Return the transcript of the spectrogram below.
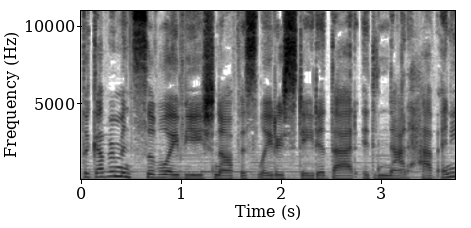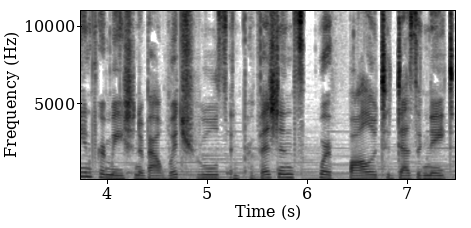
The government's Civil Aviation Office later stated that it did not have any information about which rules and provisions were followed to designate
